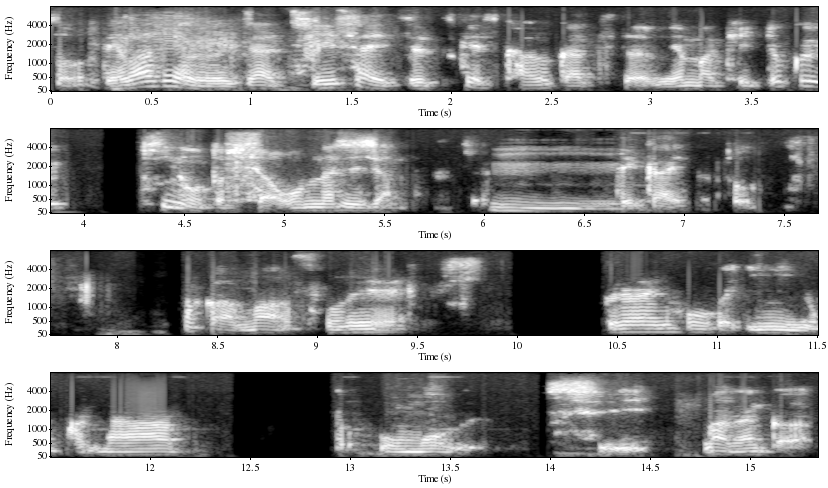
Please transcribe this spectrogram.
そう、でわざわざじゃあ小さいスーツケース買うかって言ったらね、まあ結局、機能としては同じじゃん。うん。でかいのと。だからまあ、それぐらいの方がいいのかなと思うし、まあなんか、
